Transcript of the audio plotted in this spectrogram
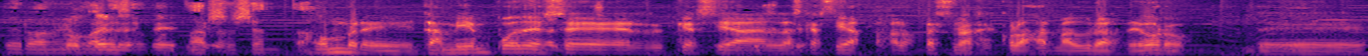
pero a mí me parece contar 60. Hombre, también puede ser que sean las casillas para los personajes con las armaduras de oro, de,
